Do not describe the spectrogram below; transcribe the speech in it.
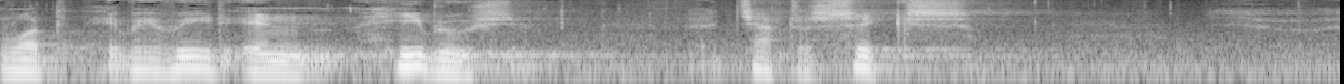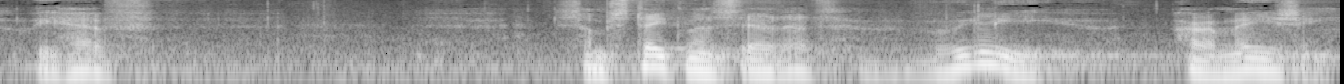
what we read in Hebrews uh, chapter 6. We have some statements there that really are amazing.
